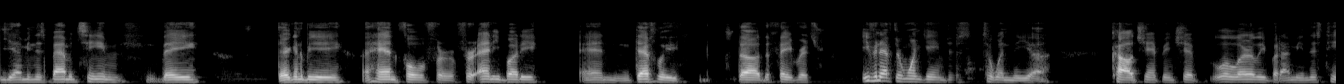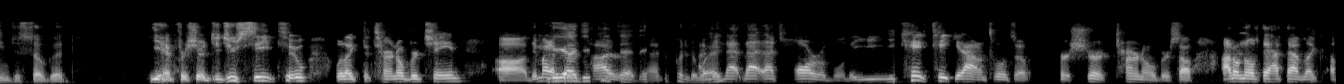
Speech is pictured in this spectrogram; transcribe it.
yeah, I mean, this Bama team, they they're going to be a handful for for anybody, and definitely the the favorites, even after one game, just to win the uh, college championship a little early. But I mean, this team just so good. Yeah, for sure. Did you see too with like the turnover chain? Uh, they might have yeah, put I a did that. They had to put it away. I mean that that that's horrible. You, you can't take it out until it's a for sure turnover. So I don't know if they have to have like a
